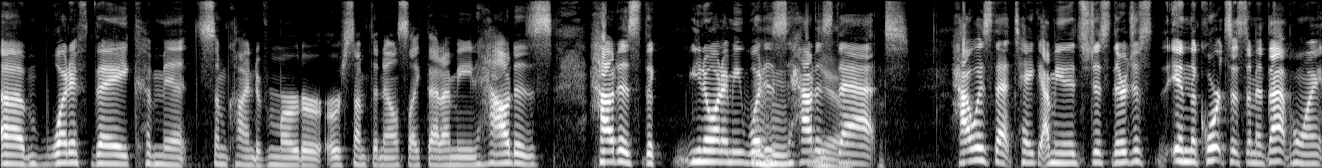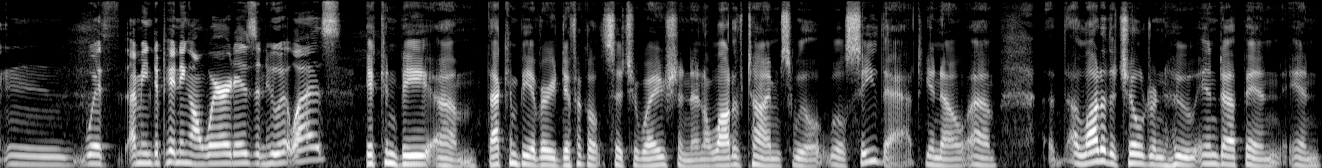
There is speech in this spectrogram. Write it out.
um, what if they commit some kind of murder or something else like that? I mean, how does how does the you know what I mean? What mm-hmm. is how does yeah. that how is that taken? I mean, it's just they're just in the court system at that point, and with I mean, depending on where it is and who it was it can be um, that can be a very difficult situation, and a lot of times we'll we'll see that. You know, um, a lot of the children who end up in in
